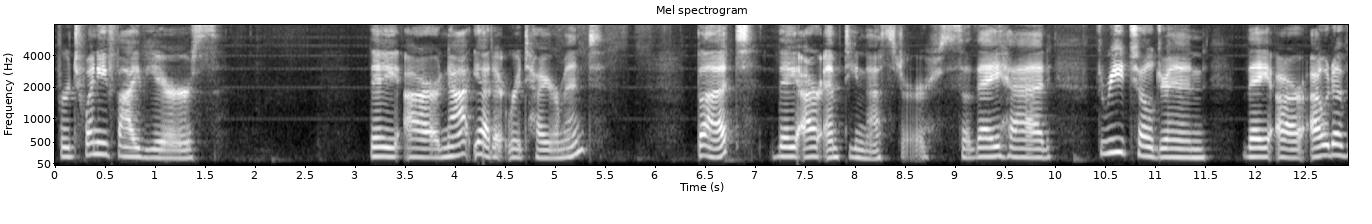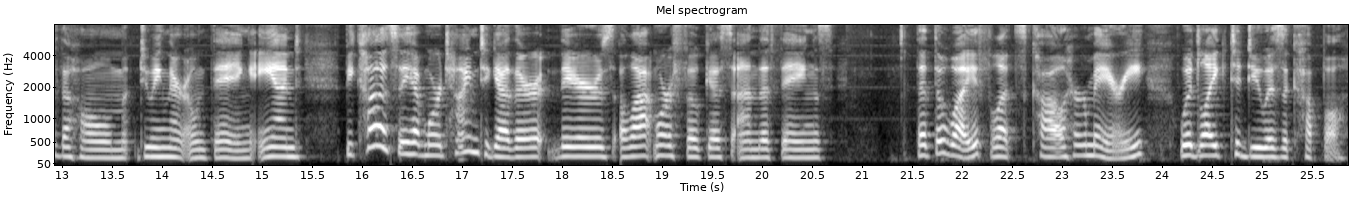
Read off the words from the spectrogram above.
for 25 years. They are not yet at retirement, but they are empty nesters. So they had three children. They are out of the home doing their own thing. And because they have more time together, there's a lot more focus on the things that the wife, let's call her Mary, would like to do as a couple.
